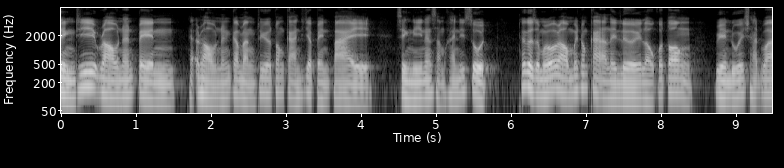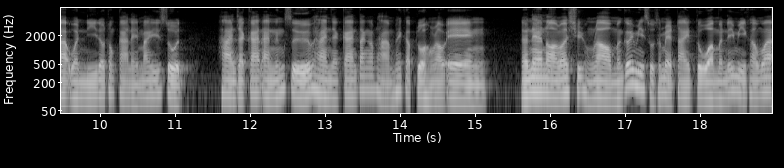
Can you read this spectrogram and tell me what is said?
สิ่งที่เรานั้นเป็นและเรานั้นกำลังที่จะต้องการที่จะเป็นไป สิ่งนี้นั้นสำคัญที่สุด ถ้าเกิดสมมติว่าเราไม่ต้องการอะไรเลย เราก็ต้องเรียนรู้ให้ชัดว่าวันนี้เราต้องการอะไรมากที่สุด ผ่านจากการอ่านหนังสือผ่านจากการตั้งคำถามให้กับตัวของเราเอง แล้วแน่นอนว่าชีวิตของเรา มันก็ไม่มีสูตรสำเร็จตายตัว มันไม่มีคำว่า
